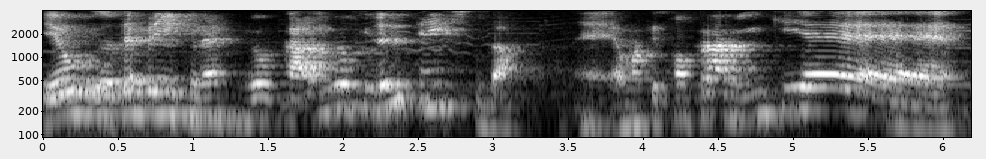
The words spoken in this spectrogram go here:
eu, eu até brinco, né? No meu caso, meu filho ele tem que estudar. É uma questão para mim que é,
